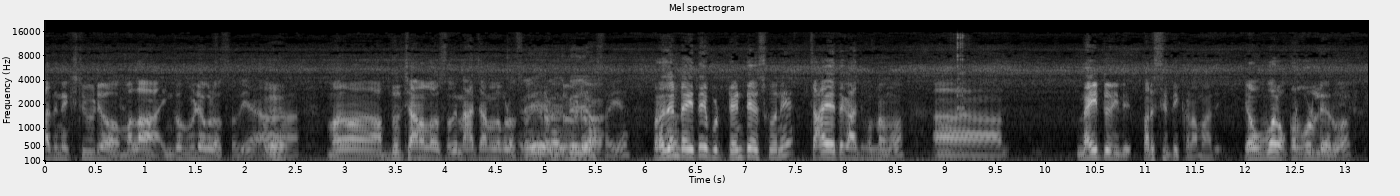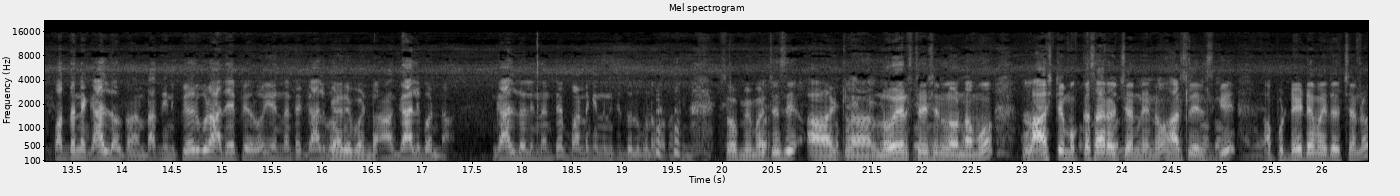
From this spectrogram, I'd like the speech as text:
అది నెక్స్ట్ వీడియో మళ్ళా ఇంకొక వీడియో కూడా వస్తుంది. మన అబ్దుల్ ఛానల్ వస్తుంది నా ఛానల్ కూడా వస్తుంది. రెండు వీడియో వస్తాయి. ప్రజెంట్ అయితే ఇప్పుడు టెంట్ వేసుకొని చాయ్ అయితే కాంచుకుంటున్నాము నైట్ ఇది పరిస్థితి ఇక్కడ మాది. ఎవ్వరు ఒకరు కూడా లేరు. పొద్దున్నే గాలి తోలుతానంట దీని పేరు కూడా అదే పేరు. ఏంటంటే గాలి గాలిబండ. ఆ, గాలిబండ. గాలి తోలిందంటే బండ కింద నుంచి దొల్లుకుంటూ పోతాం కిందకి. సో మేము వచ్చేసి ఆ, ఇట్లా లోయర్ స్టేషన్లో ఉన్నాము. లాస్ట్ టైం ఒక్కసారి వచ్చాను నేను హార్స్లీ హిల్స్కి. అప్పుడు డే టైం అయితే వచ్చాను.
